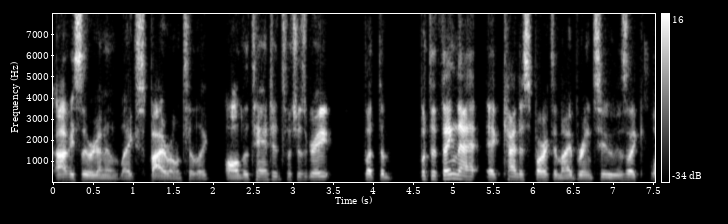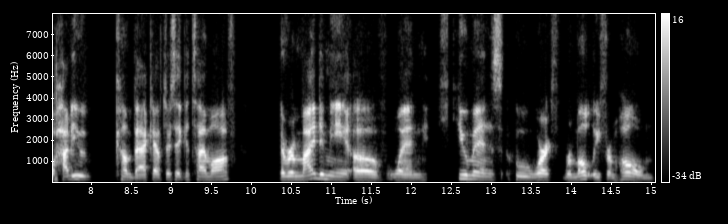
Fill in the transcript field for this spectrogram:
obviously we're gonna like spiral into like all the tangents, which is great. But the but the thing that it kind of sparked in my brain too is like, well, how do you come back after taking time off? It reminded me of when humans who work remotely from home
